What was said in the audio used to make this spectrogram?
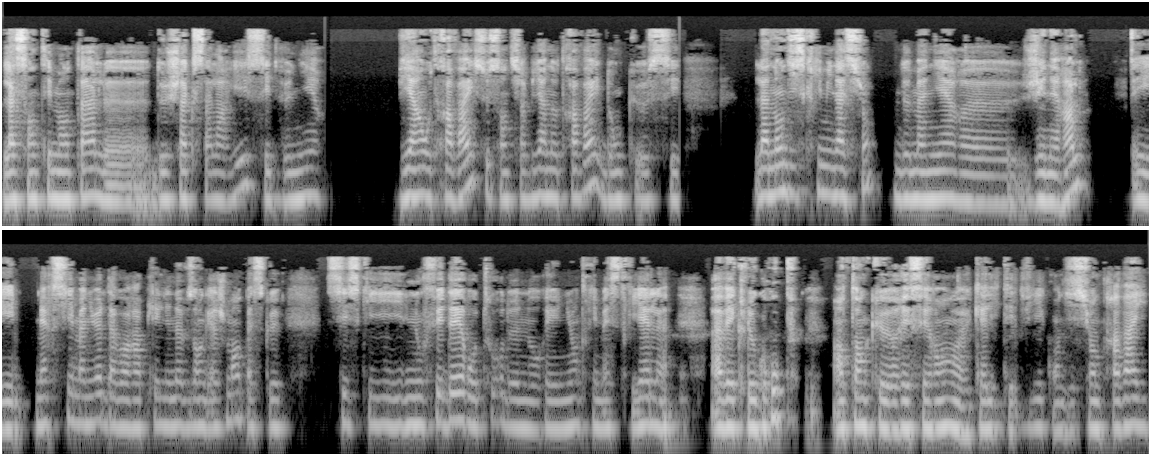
la santé mentale de chaque salarié, c'est de venir bien au travail, se sentir bien au travail. Donc c'est la non-discrimination de manière générale. Et merci Emmanuel d'avoir appelé les neuf engagements parce que c'est ce qui nous fédère autour de nos réunions trimestrielles avec le groupe en tant que référent euh, qualité de vie et conditions de travail.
